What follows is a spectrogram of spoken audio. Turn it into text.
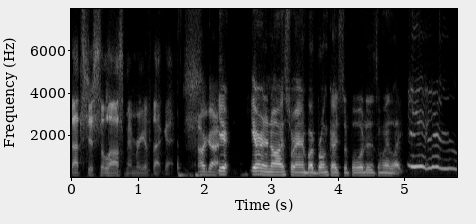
That's just the last memory of that game. Okay. Yeah. Kieran and I are surrounded by Broncos supporters, and we're like,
